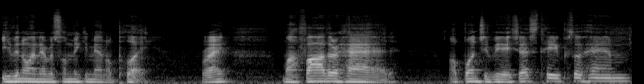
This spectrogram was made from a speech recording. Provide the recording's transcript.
even though I never saw Mickey Mantle play, right? My father had a bunch of VHS tapes of him.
